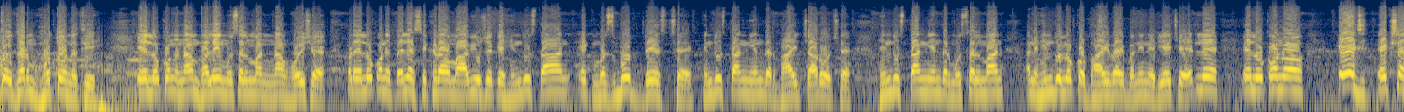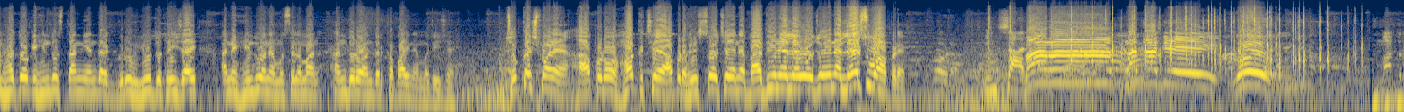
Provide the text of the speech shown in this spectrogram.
કોઈ ધર્મ હોતો નથી. એ લોકોનું નામ ભલે મુસલમાન નામ હોય છે પણ એ લોકોને પહેલે શીખડાવવામાં આવ્યું છે કે હિન્દુસ્તાન એક મજબૂત દેશ છે. હિન્દુસ્તાનની અંદર ભાઈચારો છે. હિન્દુસ્તાનની અંદર મુસલમાન અને હિન્દુ લોકો ભાઈ ભાઈ બનીને રહે છે. એટલે એ લોકોનો એ જ એક્શન હતો કે હિન્દુસ્તાનની અંદર ગૃહ યુદ્ધ થઈ જાય અને હિન્દુ અને મુસલમાન અંદરો અંદર કપાઈને મરી જાય. ચોક્કસપણે આપણો હક છે આપણો હિસ્સો છે એને બાંધીને લેવો જોઈએ લેશું આપણે. માત્ર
